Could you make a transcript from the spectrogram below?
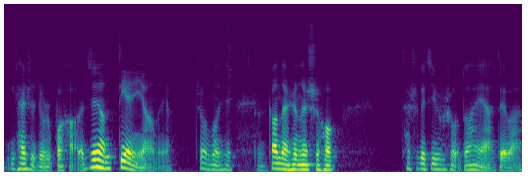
一开始就是不好的，就像电一样的呀。这种东西刚诞生的时候，它是个技术手段呀，对吧？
